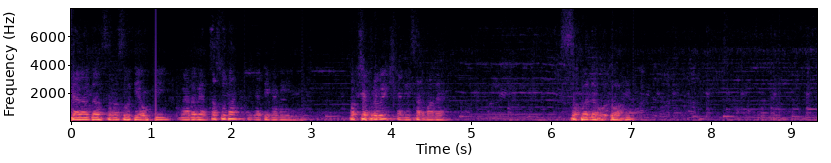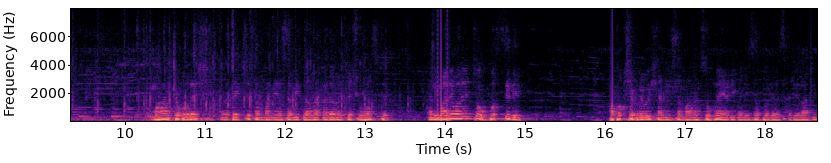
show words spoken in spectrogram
त्यानंतर सरस्वती अवटी मॅडम यांचा सुद्धा या ठिकाणी पक्षप्रवेश आणि सन्मान सफल होतो आहे. महाराष्ट्र प्रदेश अध्यक्ष सन्मान्य समित दादा कदम यांच्या शुभहस्ते आणि मान्यवरांच्या उपस्थितीत हा पक्षप्रवेश आणि सन्मान सोहळा या ठिकाणी सफल झालेला आहे.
